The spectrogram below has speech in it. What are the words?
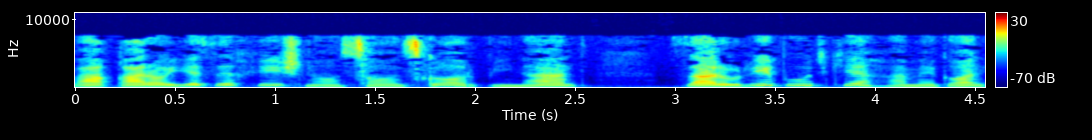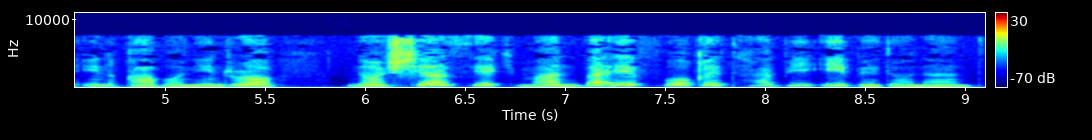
و قرایز خیش ناسازگار بینند ضروری بود که همگان این قوانین را ناشی از یک منبع فوق طبیعی بدانند.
